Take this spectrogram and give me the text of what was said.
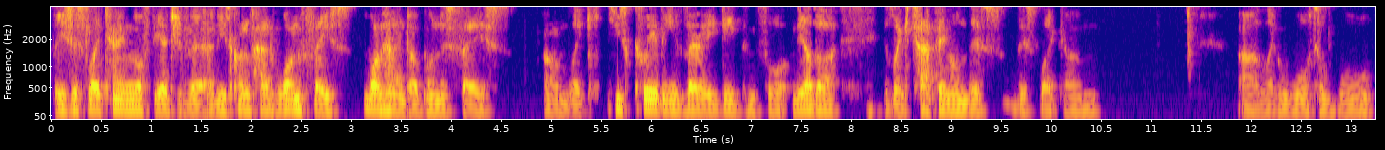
he's just like hanging off the edge of it, and he's kind of had one face, one hand up on his face, um, like he's clearly very deep in thought. And the other is like tapping on this, this like um, uh, like a water wall,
